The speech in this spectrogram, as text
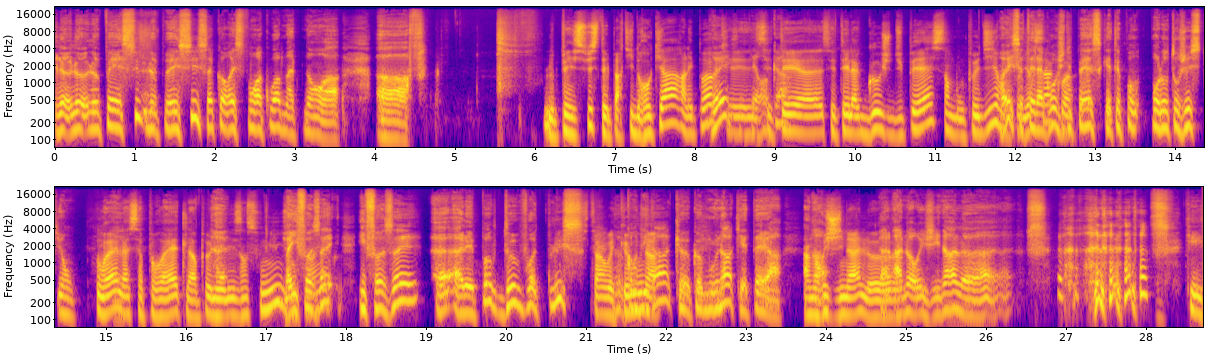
Le, le- le PSU, le PSU, ça correspond à quoi maintenant? À, à- le PSU, c'était le parti de Rocard à l'époque. Oui, c'était euh, c'était la gauche du PS, hein, on peut dire. Oui, c'était la ça, gauche quoi. du PS qui était pour, pour l'autogestion. Ouais, là, ça pourrait être là, un peu les, les insoumis. Bah, il faisait, il faisait euh, à l'époque deux voix de plus Putain, ouais, de que Mouna. que, que Mouna, qui était un, Un original. euh, un- un original euh, qui,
